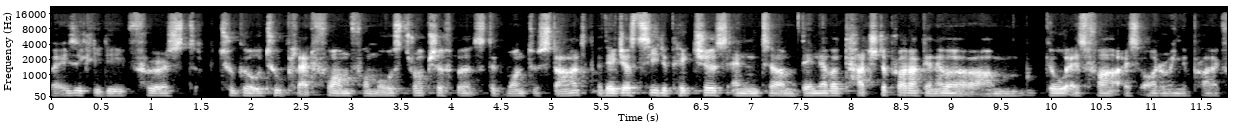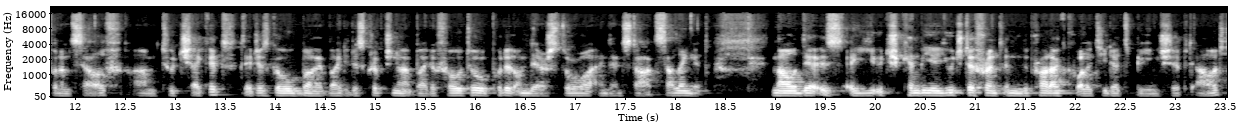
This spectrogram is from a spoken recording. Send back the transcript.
basically the first to go to platform for most dropshippers that want to start. They just see the pictures and um, they never touch the product. They never um, go as far as ordering the product for themselves um, to check it. They just go by, by the description, by the photo, put it on their store, and then start selling it. Now there is a huge can be a huge difference in the product quality that's being shipped out.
